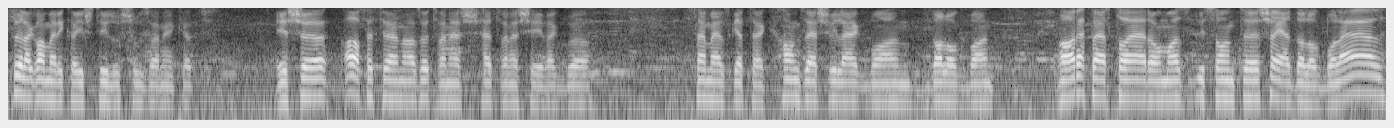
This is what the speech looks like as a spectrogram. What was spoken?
főleg amerikai stílusú zenéket. És alapvetően az 50-es, 70-es évekből szemezgetek hangzásvilágban, dalokban. A repertoárom az viszont saját dalokból áll,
